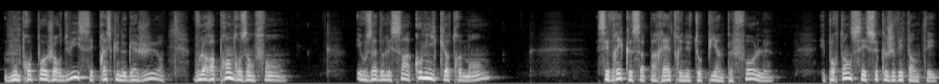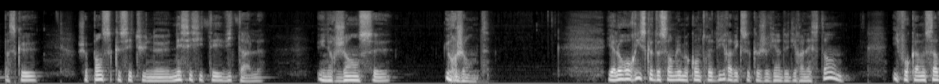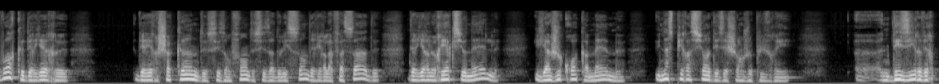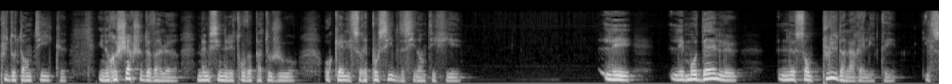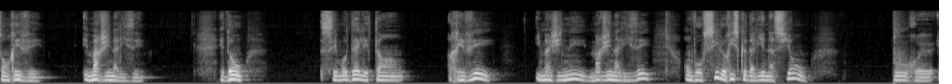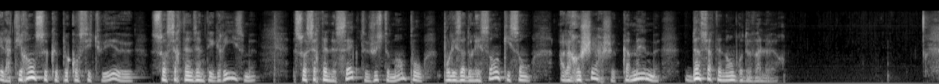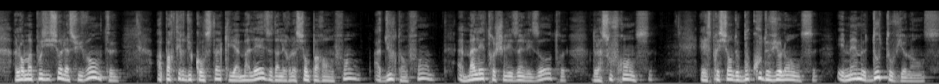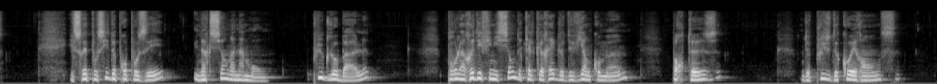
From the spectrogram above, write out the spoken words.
mon propos aujourd'hui, c'est presque une gageure, vouloir apprendre aux enfants et aux adolescents à communiquer autrement, c'est vrai que ça paraît être une utopie un peu folle, et pourtant c'est ce que je vais tenter, parce que je pense que c'est une nécessité vitale, une urgence urgente. Et alors au risque de sembler me contredire avec ce que je viens de dire à l'instant, il faut quand même savoir que derrière derrière chacun de ces enfants, de ces adolescents, derrière la façade, derrière le réactionnel, il y a, je crois, quand même une aspiration à des échanges plus vrais, euh, un désir vers plus d'authentique, une recherche de valeurs, même s'ils ne les trouvent pas toujours, auxquelles il serait possible de s'identifier. Les, les modèles ne sont plus dans la réalité, ils sont rêvés et marginalisés. Et donc, ces modèles étant rêvés, imaginés, marginalisés, on voit aussi le risque d'aliénation pour euh, et l'attirance que peut constituer euh, soit certains intégrismes, soit certaines sectes justement pour pour les adolescents qui sont à la recherche quand même d'un certain nombre de valeurs. Alors ma position est la suivante. À partir du constat qu'il y a malaise dans les relations parents-enfants, adultes-enfants, un mal-être chez les uns et les autres, de la souffrance, l'expression de beaucoup de violence et même d'auto-violence. Il serait possible de proposer une action en amont, plus globale, pour la redéfinition de quelques règles de vie en commun, porteuses de plus de cohérence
